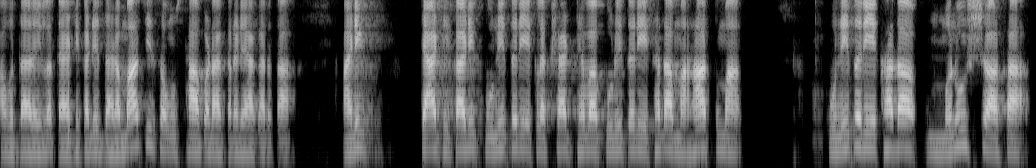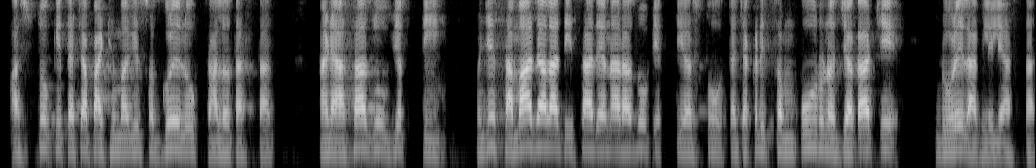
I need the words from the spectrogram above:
अवतारेला त्या ठिकाणी धर्माची संस्थापना करण्याकरता. आणि त्या ठिकाणी कुणीतरी एक लक्षात ठेवा कुणीतरी एखादा महात्मा कुणीतरी एखादा मनुष्य असा असतो की त्याच्या पाठीमागे सगळे लोक चालत असतात. आणि असा जो व्यक्ती म्हणजे समाजाला दिसा देणारा जो व्यक्ती असतो त्याच्याकडे संपूर्ण जगाचे डोळे लागलेले असतात.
